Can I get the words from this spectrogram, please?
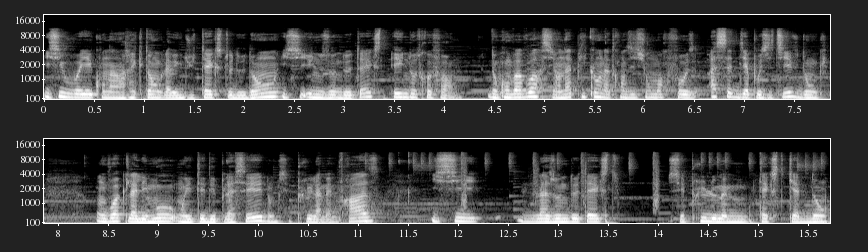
Ici vous voyez qu'on a un rectangle avec du texte dedans, ici une zone de texte et une autre forme. Donc on va voir si en appliquant la transition morphose à cette diapositive, donc on voit que là les mots ont été déplacés, donc c'est plus la même phrase. Ici, la zone de texte, c'est plus le même texte qu'il y a dedans,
